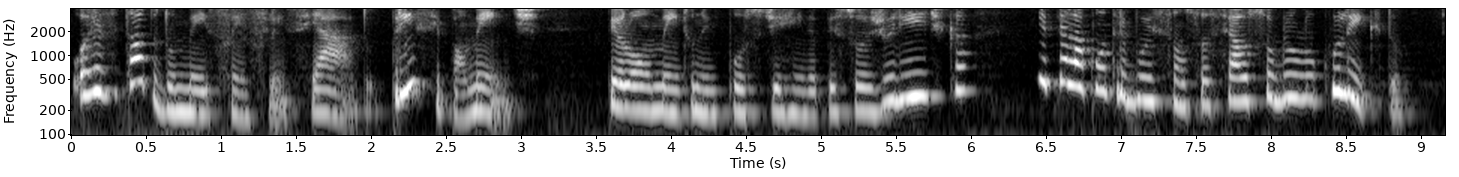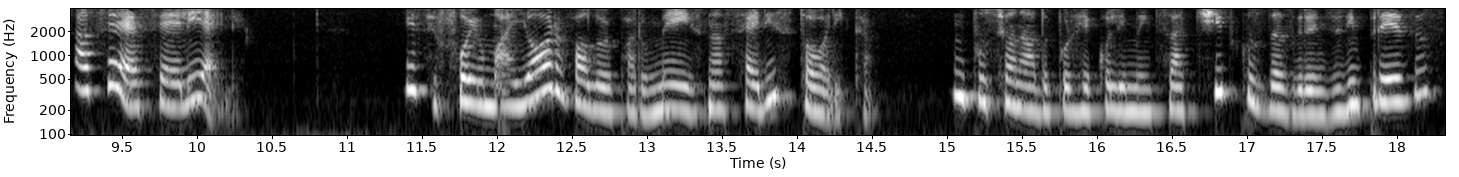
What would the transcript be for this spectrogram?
O resultado do mês foi influenciado, principalmente, pelo aumento no imposto de renda pessoa jurídica e pela contribuição social sobre o lucro líquido, a CSLL. Esse foi o maior valor para o mês na série histórica impulsionado por recolhimentos atípicos das grandes empresas,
